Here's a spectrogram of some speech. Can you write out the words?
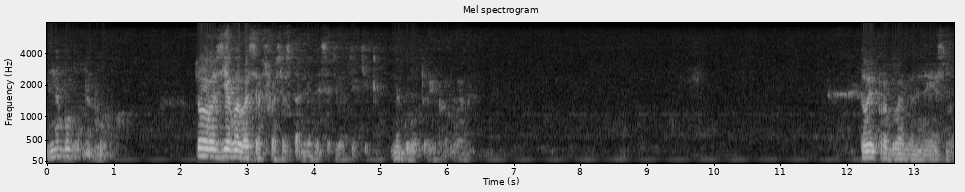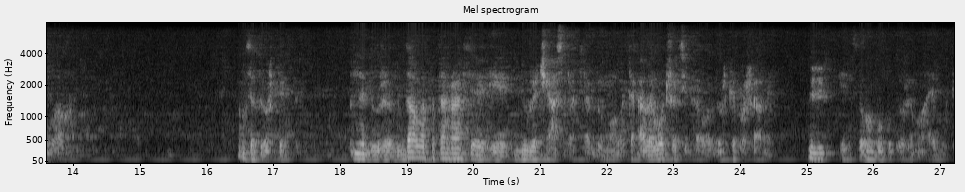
Не було, не було. То з'явилося щось останні 10 років тільки. Не було тої проблеми. Тої проблеми не існувало. Ну, Це трошки не дуже вдала фотографія і дуже часто, так би мовити. Але от що цікаво, трошки пошани. І з того боку теж має бути.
